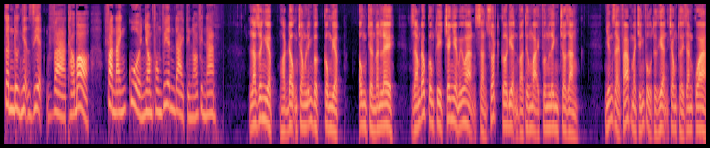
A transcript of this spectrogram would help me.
cần được nhận diện và tháo bỏ. Phản ánh của nhóm phóng viên Đài Tiếng Nói Việt Nam. Là doanh nghiệp hoạt động trong lĩnh vực công nghiệp, ông Trần Văn Lê, Giám đốc công ty trách nhiệm hữu hạn sản xuất cơ điện và thương mại Phương Linh cho rằng những giải pháp mà chính phủ thực hiện trong thời gian qua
